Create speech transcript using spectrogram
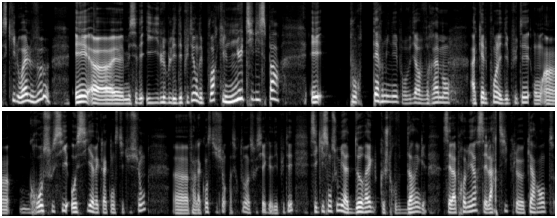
ce qu'il ou elle veut. Et mais c'est des- les députés ont des pouvoirs qu'ils n'utilisent pas. Et pour terminer, pour vous dire vraiment à quel point les députés ont un gros souci aussi avec la Constitution, euh, enfin la Constitution a surtout un souci avec les députés, c'est qu'ils sont soumis à deux règles que je trouve dingues. C'est la première, c'est l'article 40.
